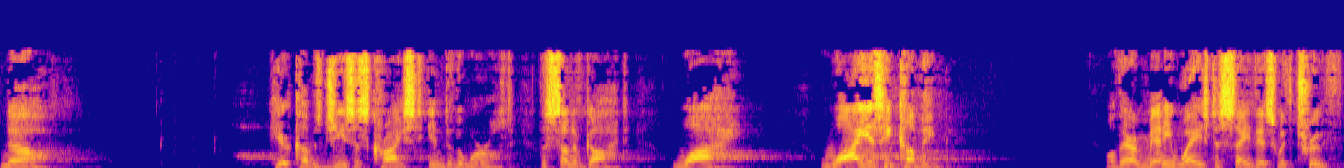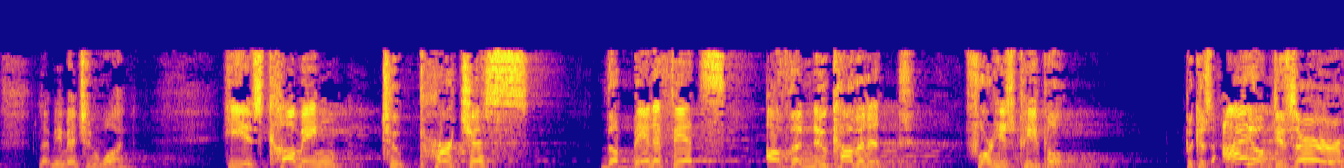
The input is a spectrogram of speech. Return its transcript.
Now, here comes Jesus Christ into the world, the Son of God. Why? Why is He coming? Well, there are many ways to say this with truth. Let me mention one. He is coming to purchase the benefits of the new covenant for His people. Because I don't deserve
